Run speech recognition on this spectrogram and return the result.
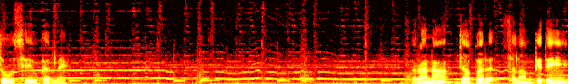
तो सेव कर लें। राना जाफ़र सलाम कहते हैं,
